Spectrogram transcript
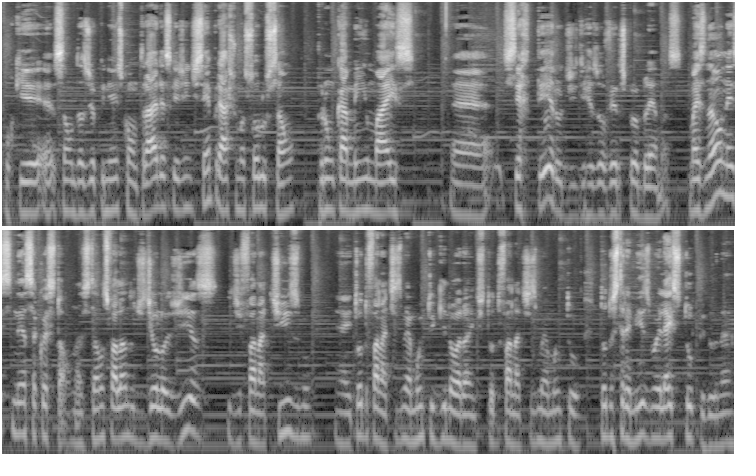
porque eh, são das opiniões contrárias que a gente sempre acha uma solução para um caminho mais é, certeiro de, de, resolver os problemas. Mas não nesse, nessa questão. Nós estamos falando de ideologias e de fanatismo. É, e todo fanatismo é muito ignorante, todo fanatismo é muito. todo extremismo ele é estúpido, né?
